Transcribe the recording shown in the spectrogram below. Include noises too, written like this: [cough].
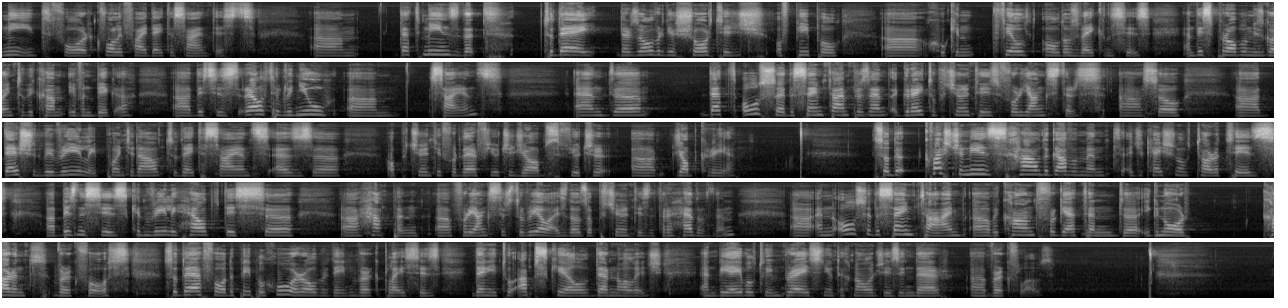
need for qualified data scientists. Um, that means that today there's already a shortage of people uh, who can fill all those vacancies, and this problem is going to become even bigger. Uh, this is relatively new um, science, and um, that also at the same time present great opportunities for youngsters. Uh, so uh, they should be really pointed out to data science as an opportunity for their future jobs, future uh, job career. So the question is how the government, educational authorities, uh, businesses can really help this uh, uh, happen for youngsters to realize those opportunities that are ahead of them. Uh, and also at the same time, uh, we can't forget and uh, ignore current workforce. So therefore, the people who are already in workplaces, they need to upskill their knowledge and be able to embrace new technologies in their uh, workflows.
